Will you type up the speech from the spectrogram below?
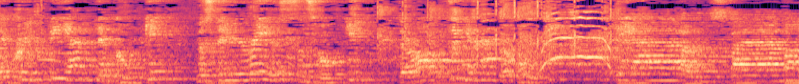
They're creepy and they're kooky, mysterious and spooky. They're all together. The Addams Family.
